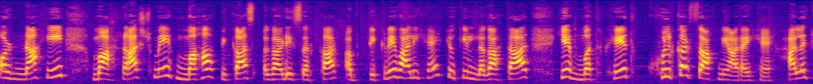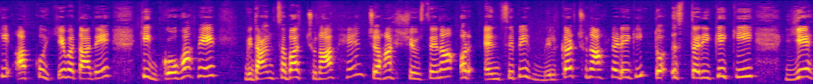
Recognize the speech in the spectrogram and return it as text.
और ना ही महाराष्ट्र में महाविकास अगाड़ी सरकार अब टिकने वाली है, क्योंकि लगातार ये मतभेद खुलकर सामने आ रहे हैं। हालाँकि आपको ये बता दें कि गोवा में विधानसभा चुनाव है, जहाँ शिवसेना और एनसीपी मिलकर चुनाव लड़ेगी तो इस तरीके की ये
